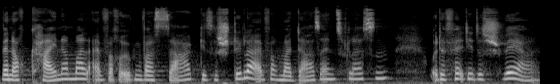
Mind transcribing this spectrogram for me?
Wenn auch keiner mal einfach irgendwas sagt, diese Stille einfach mal da sein zu lassen? Oder fällt dir das schwer?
